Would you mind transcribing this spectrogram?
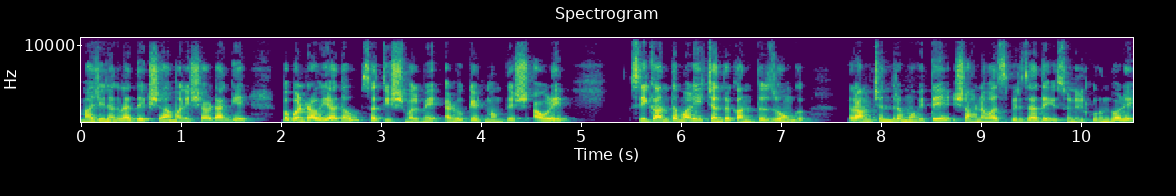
माजी नगराध्यक्षा मनीषा डांगे बबनराव यादव सतीश मलमे ॲडव्होकेट ममतेश आवळे श्रीकांत माळी चंद्रकांत जोंग रामचंद्र मोहिते शाहनवाज पिरजादे सुनील कुरुंदवाडे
